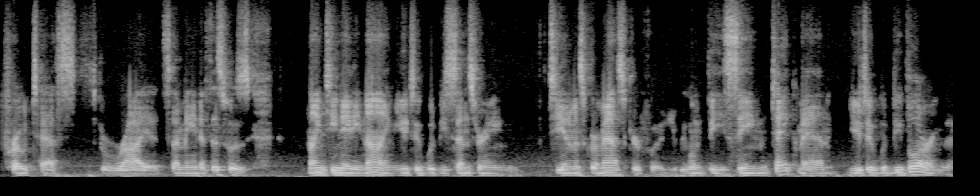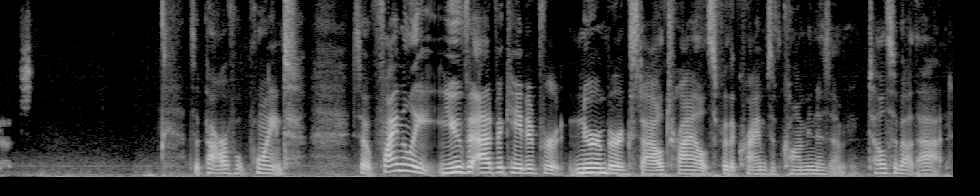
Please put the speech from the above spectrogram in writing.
protests or riots. I mean, if this was 1989, YouTube would be censoring Tiananmen Square massacre footage. We wouldn't be seeing Tank Man. YouTube would be blurring that. It's a powerful point. So finally, you've advocated for Nuremberg-style trials for the crimes of communism. Tell us about that.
